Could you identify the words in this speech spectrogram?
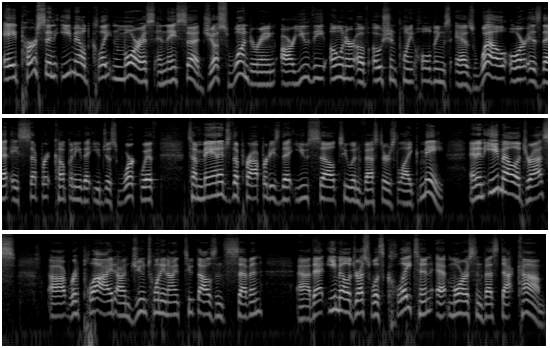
A person emailed Clayton Morris and they said, Just wondering, are you the owner of Oceanpointe Holdings as well, or is that a separate company that you just work with to manage the properties that you sell to investors like me? And an email address uh, replied on June 29, 2007. Uh, that email address was clayton at morrisinvest.com.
